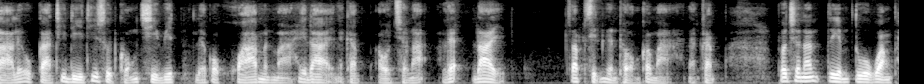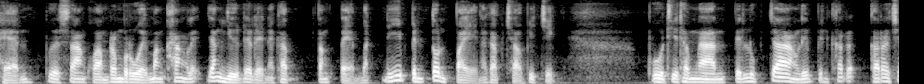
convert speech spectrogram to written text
ลาและโอกาสที่ดีที่สุดของชีวิต แล้วก็คว้ามันมาให้ได้นะครับ เอาชนะและได้ทรัพย์สินเงินทองเข้ามานะครับ เพราะฉะนั้นเตรียมตัววางแผนเพื่อสร้างความร่ำรวยมั่งคั่งและยั่งยืนได้เลยนะครับ ตั้งแต่บัดนี้เป็นต้นไปนะครับ ชาวพิจิก ผู้ที่ทำงานเป็นลูกจ้างหรือเป็นข้าราช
